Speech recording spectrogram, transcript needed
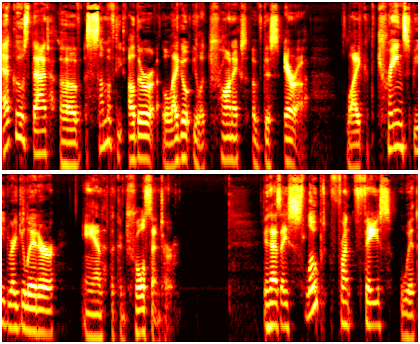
echoes that of some of the other LEGO electronics of this era, like the train speed regulator and the control center. It has a sloped front face with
